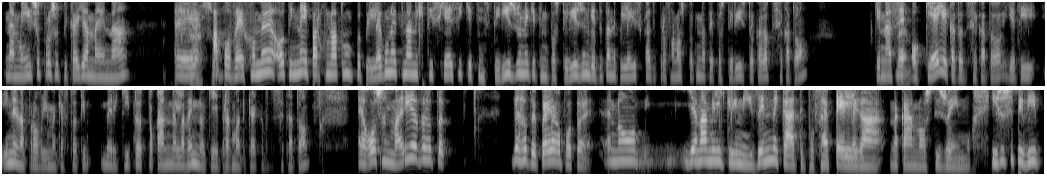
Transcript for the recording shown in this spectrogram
να μιλήσω προσωπικά για μένα. Ε, Φράσου. αποδέχομαι ότι ναι, υπάρχουν άτομα που επιλέγουν την ανοιχτή σχέση και την στηρίζουν και την υποστηρίζουν, γιατί όταν επιλέγεις κάτι, προφανώς πρέπει να το υποστηρίζεις το 100% και να είσαι Ναι. OK 100%, γιατί είναι ένα πρόβλημα και αυτό ότι μερικοί το, το κάνουν, αλλά δεν είναι OK πραγματικά 100%. Εγώ, σαν Μαρία, δεν θα το, δεν θα το επέλεγα ποτέ. Ενώ, για να είμαι ειλικρινής, δεν είναι κάτι που θα επέλεγα να κάνω στη ζωή μου. Ίσως επειδή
